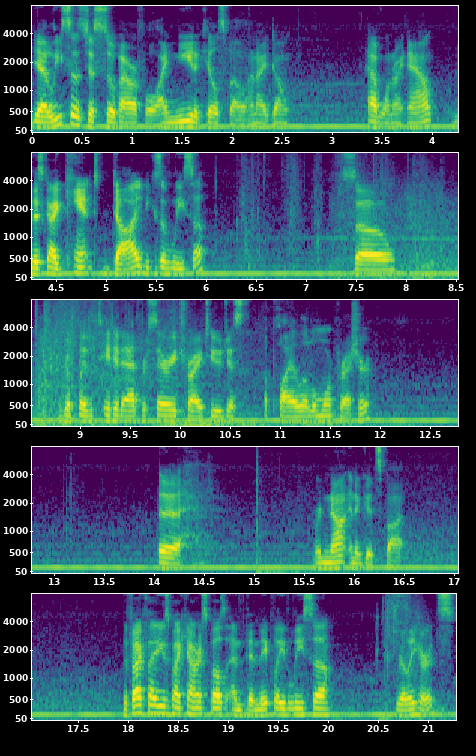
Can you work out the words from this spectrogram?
Yeah, Liesa's just so powerful. I need a kill spell, and I don't have one right now. This guy can't die because of Liesa. So, I'm going to play the Tainted Adversary, try to just apply a little more pressure. Ugh. We're not in a good spot. The fact that I used my counter spells and then they played Liesa really hurts.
